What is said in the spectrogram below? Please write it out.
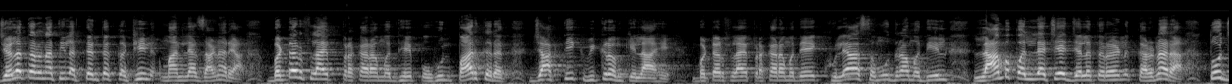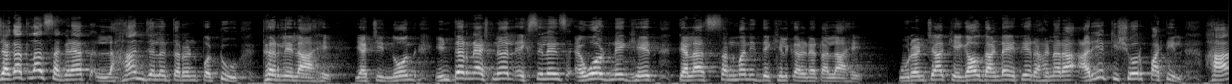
जलतरणातील अत्यंत कठीण मानल्या जाणाऱ्या बटरफ्लाय प्रकारामध्ये पोहून पार करत जागतिक विक्रम केला आहे बटरफ्लाय प्रकारामध्ये खुल्या समुद्रामधील लांब पल्ल्याचे जलतरण करणारा तो जगातला सगळ्यात लहान जलतरणपटू ठरलेला आहे. याची नोंद इंटरनॅशनल एक्सिलन्स अवॉर्डने घेत त्याला सन्मानित देखील करण्यात आला आहे. उरणच्या केगाव दांडा येथे राहणारा आर्य किशोर पाटील हा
